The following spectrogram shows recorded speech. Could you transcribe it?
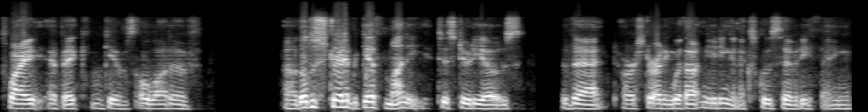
that's why Epic gives a lot of. Uh, they'll just straight up give money to studios that are starting without needing an exclusivity thing.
